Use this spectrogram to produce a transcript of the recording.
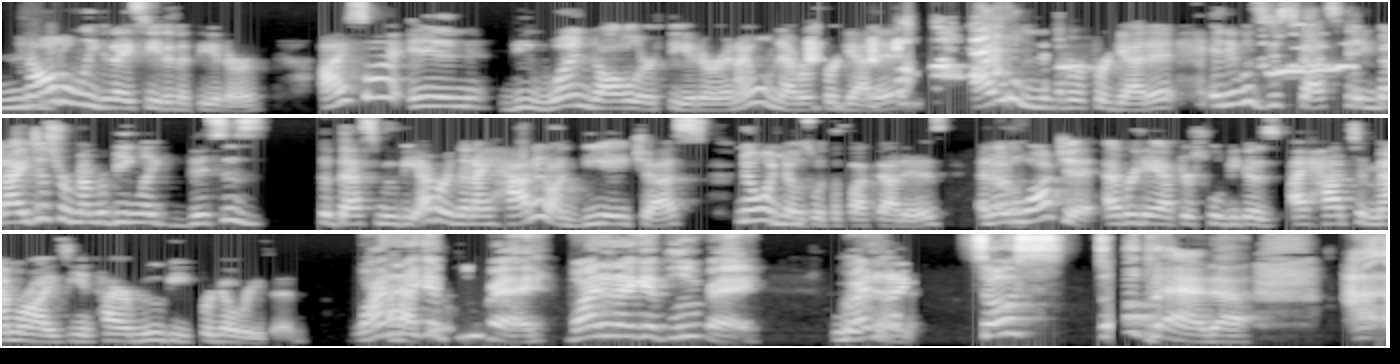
lot. not Mm-hmm. only did I see it in the theater, I saw it in the one dollar theater, and I will never forget it. I will never forget it, and it was disgusting. But I just remember being like, "This is the best movie ever." And then I had it on VHS. No one Mhm. knows what the fuck that is, and I would watch it every day after school because I had to memorize the entire movie for no reason. Why did I I, get Blu-ray? Why did I get Blu-ray? Why did I so so bad? I,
